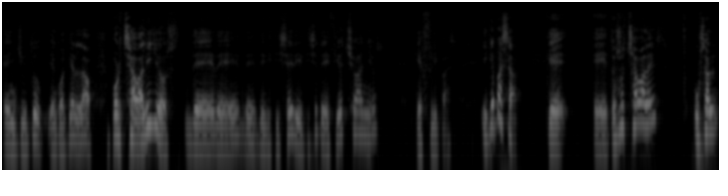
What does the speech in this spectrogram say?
en YouTube y en cualquier lado, por chavalillos de, de, de, 16, 17, 18 años, que flipas. ¿Y qué pasa? Que eh, todos esos chavales usan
